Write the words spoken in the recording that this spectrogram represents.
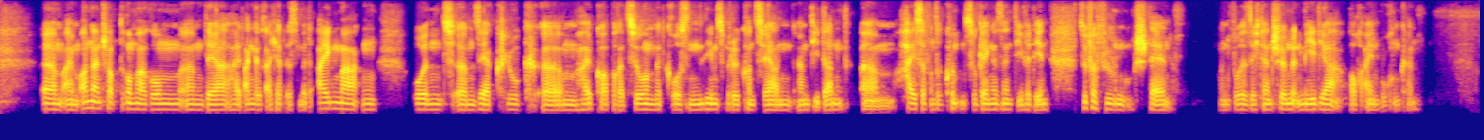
ähm, einem Online-Shop drumherum, ähm, der halt angereichert ist mit Eigenmarken und ähm, sehr klug ähm, halt Kooperationen mit großen Lebensmittelkonzernen, ähm, die dann ähm, heiß auf unsere Kundenzugänge sind, die wir denen zur Verfügung stellen und wo sie sich dann schön mit Media auch einbuchen können.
